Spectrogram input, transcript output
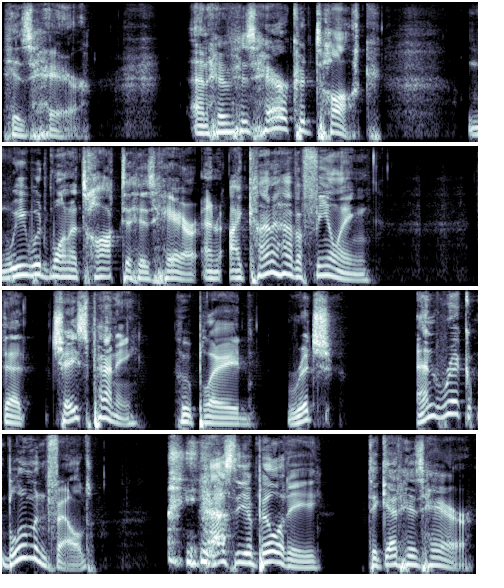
his hair. And if his hair could talk, we would want to talk to his hair. And I kind of have a feeling that Chase Penny, who played Rich and Rick Blumenfeld, has the ability to get his hair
